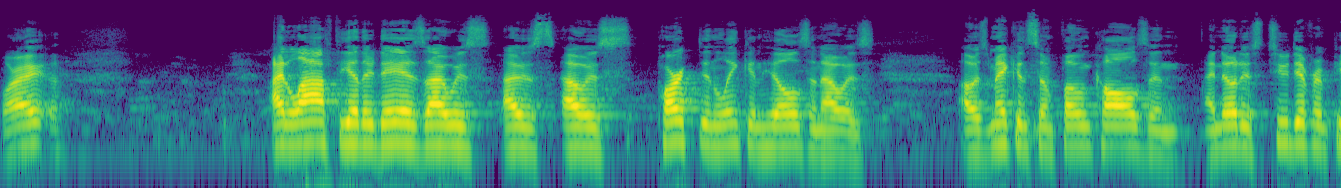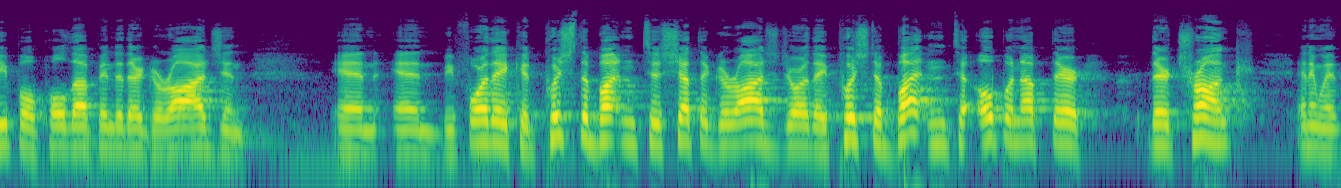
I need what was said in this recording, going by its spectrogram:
All right. I laughed the other day as I was I was I was parked in Lincoln Hills and I was I was making some phone calls and I noticed two different people pulled up into their garage and and, and before they could push the button to shut the garage door, they pushed a button to open up their, their trunk, and it went,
